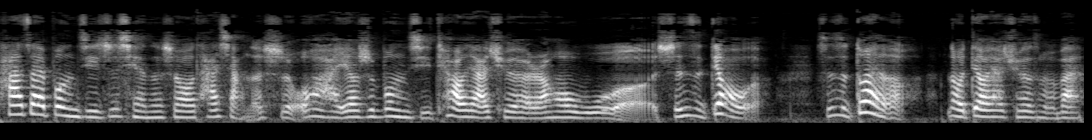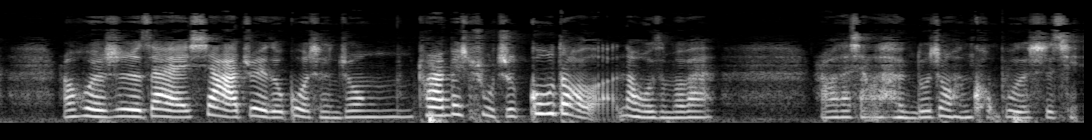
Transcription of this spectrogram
他在蹦极之前的时候，他想的是：哇，要是蹦极跳下去了，然后我绳子掉了，绳子断了。那我掉下去了怎么办？然后或者是在下坠的过程中突然被树枝勾到了，那我怎么办？然后他想了很多这种很恐怖的事情，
